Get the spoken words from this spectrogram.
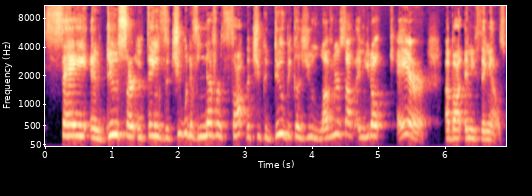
say and do certain things that you would have never thought that you could do because you love yourself and you don't care about anything else.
